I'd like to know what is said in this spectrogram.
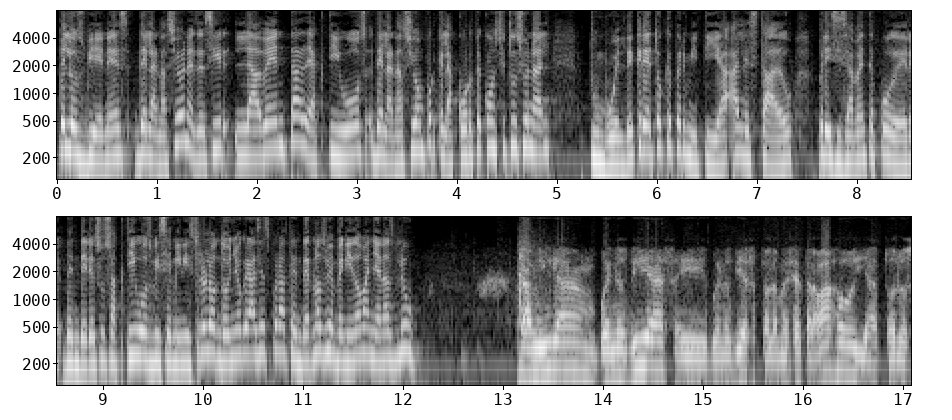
de los bienes de la nación, es decir, la venta de activos de la nación, porque la Corte Constitucional tumbó el decreto que permitía al Estado precisamente poder vender esos activos. Viceministro Londoño, gracias por atendernos. Bienvenido a Mañanas Blue. Camila, buenos días, eh, buenos días a toda la mesa de trabajo y a todos los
